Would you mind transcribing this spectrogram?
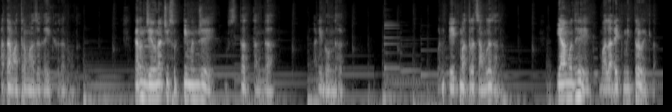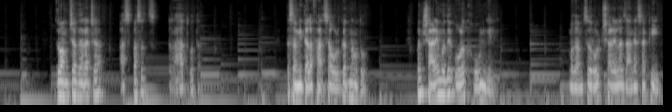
आता मात्र माझं काही खरं नव्हतं. कारण जेवणाची सुट्टी म्हणजे नुसता दंगा आणि गोंधळ. पण एक मात्र चांगलं झालं. यामध्ये मला एक मित्र भेटला. जो आमच्या घराच्या आसपासच राहत होता. तसं मी त्याला फारसा ओळखत नव्हतो पण शाळेमध्ये ओळख होऊन गेली. मग आमचं रोज शाळेला जाण्यासाठी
